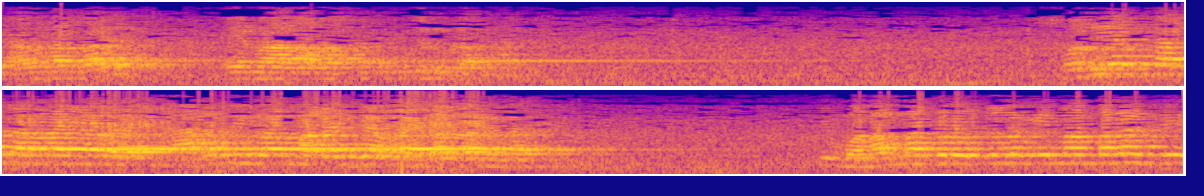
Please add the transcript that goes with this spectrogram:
ধারণা করে এ মা আমার সাথে শুরু করা শরীয়ত না জানা হয় আরব ইমাম বানাইছে ফায়দা লাগে না। কি, মোহাম্মদ রসুলকে ইমাম বানাইছে?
